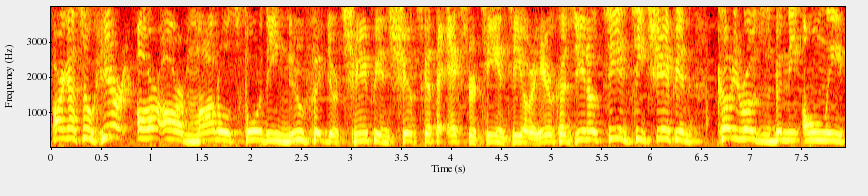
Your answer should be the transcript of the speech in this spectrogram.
Alright guys, so here are our models for the new figure championships. Got the extra TNT over here because, you know, TNT champion Cody Rhodes has been the only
